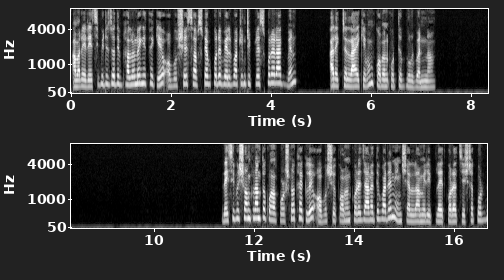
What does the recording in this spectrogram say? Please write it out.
আমার এই রেসিপিটি যদি ভালো লেগে থাকে, অবশ্যই সাবস্ক্রাইব করে বেল বাটনটি প্রেস করে রাখবেন। আর একটা লাইক এবং কমেন্ট করতে ভুলবেন না। রেসিপি সংক্রান্ত কোনো প্রশ্ন থাকলে অবশ্যই কমেন্ট করে জানাতে পারেন। ইনশাল্লাহ আমি রিপ্লাই করার চেষ্টা করব।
